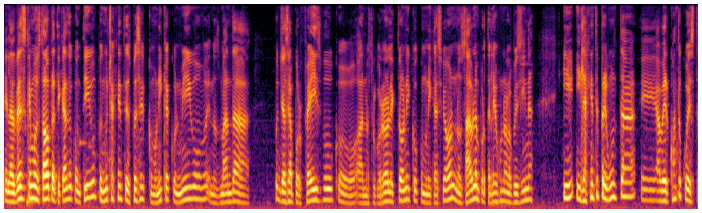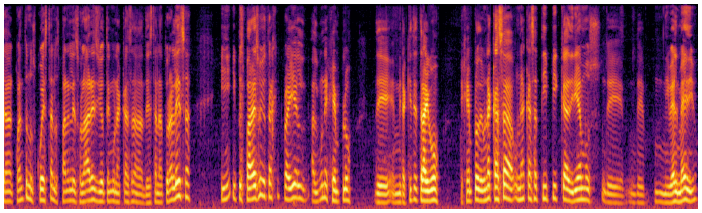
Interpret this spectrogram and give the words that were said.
En las veces que hemos estado platicando contigo, pues mucha gente después se comunica conmigo, nos manda, pues ya sea por Facebook o a nuestro correo electrónico, comunicación, nos hablan por teléfono a la oficina y, la gente pregunta, eh, a ver, ¿cuánto cuesta? ¿Cuánto nos cuestan los paneles solares? Yo tengo una casa de esta naturaleza y, pues para eso yo traje por ahí algún ejemplo de, mira, aquí te traigo ejemplo de una casa, una casa típica, diríamos, de, nivel medio,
